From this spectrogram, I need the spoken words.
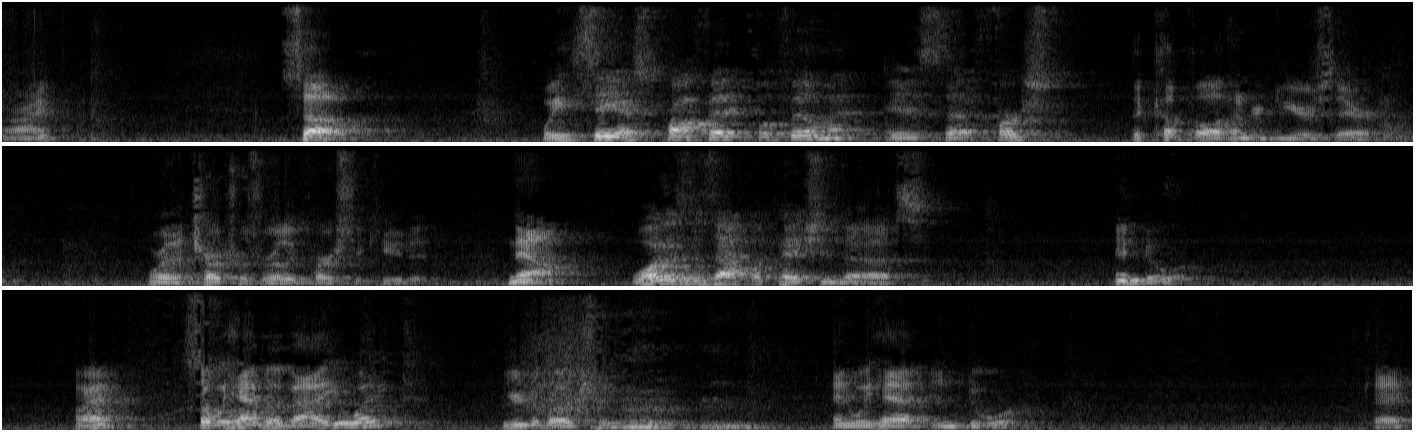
All right? So, we see as prophetic fulfillment is that first, the couple of hundred years there, where the church was really persecuted. Now, what is his application to us? Endure. All right? So we have evaluate your devotion, and we have endure. Okay?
